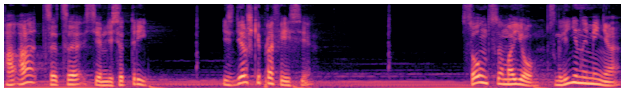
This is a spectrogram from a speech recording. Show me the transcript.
АА-ЦЦ-73 Издержки профессии – Солнце мое, взгляни на меня.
